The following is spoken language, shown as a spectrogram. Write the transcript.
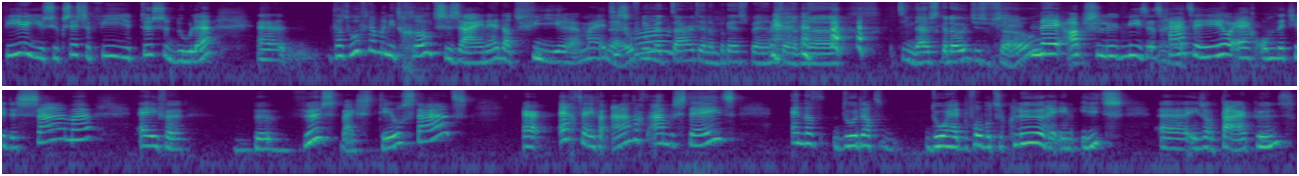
vier je successen, vier je tussendoelen. Eh, dat hoeft helemaal niet groot te zijn, hè, dat vieren. Maar het Nee, is hoeft gewoon... niet met taart en een pressband en eh 10.000 cadeautjes of zo. Nee, absoluut niet. Het gaat er heel erg om dat je er samen even bewust bij stilstaat. Er echt even aandacht aan besteedt. En dat door, dat, door het bijvoorbeeld te kleuren in iets, eh, in zo'n taartpunt.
